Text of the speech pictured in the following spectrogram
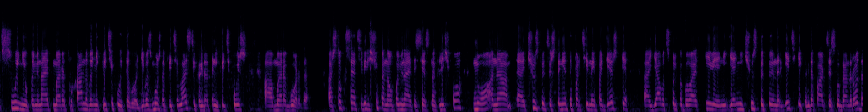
в СУИ не упоминает мэра Труханова и не критикует его. Невозможно прийти власти, когда ты не критикуешь а, мэра города. А что касается Верещук, она упоминает, естественно, Кличко, но она э, чувствуется, что нет и партийной поддержки. А я вот сколько бываю в Киеве, я не чувствую той энергетики, когда партия «Слуга народа»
